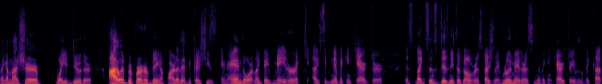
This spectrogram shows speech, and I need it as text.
like I'm not sure what you do there. I would prefer her being a part of it because she's an Andor. Like they've made her a, a significant character it's like since Disney took over, especially, they've really made her a significant character, even though they cut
